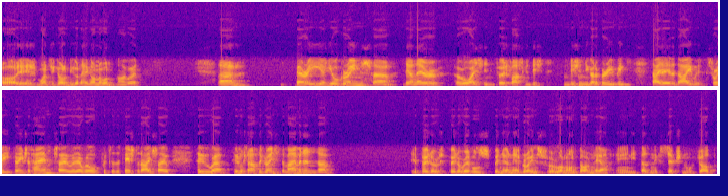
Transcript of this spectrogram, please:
Oh yeah, once you got them, you got to hang on to them. My word. Um, Barry, uh, your greens uh, down there are always in first class condition. Condition. You got a very big day there today with three teams at home, so they will put to the test today. So, who uh, who looks after the greens at the moment? And um, Yeah, Peter Peter Revels been down our greens for a long, long time now, and he does an exceptional job.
